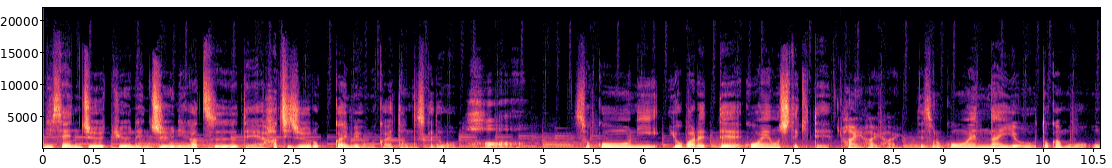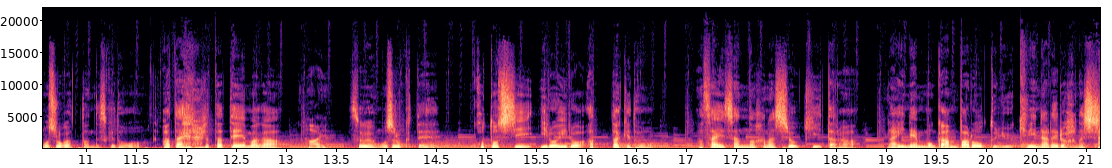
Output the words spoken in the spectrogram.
2019年12月で86回目を迎えたんですけどはそこに呼ばれて講演をしてきてあはいはいはい。でその講演内容とかも面白かったんですけど与えられたテーマがはい。すごい面白くて今年いろいろあったけど浅井さんの話を聞いたら来年も頑張ろうという気になれる話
